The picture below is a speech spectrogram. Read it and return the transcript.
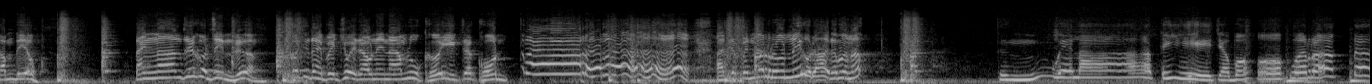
คำเดียว แต่งงานเสียก็สิ้นเรื่อง ก็จะได้ไปช่วยเราในนามลูกเขยอีกสักคน อาจจะเป็นมรืนนี้ก็ได้นะเพื่อนนะถึงเวลาที่จะบอกว่ารักเธอ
